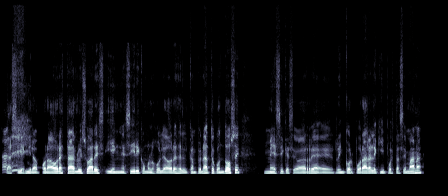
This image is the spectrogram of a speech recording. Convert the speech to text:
Así es, mira, por ahora está Luis Suárez y en Nesiri como los goleadores del campeonato con 12 Messi, que se va a eh, reincorporar al equipo esta semana.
